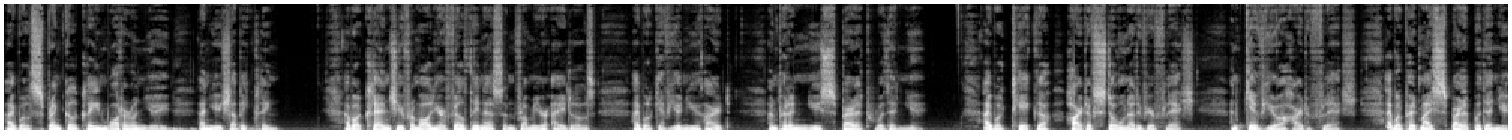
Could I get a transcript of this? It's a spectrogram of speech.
I will sprinkle clean water on you, and you shall be clean. I will cleanse you from all your filthiness and from your idols. I will give you a new heart, and put a new spirit within you. I will take the heart of stone out of your flesh, and give you a heart of flesh. I will put my spirit within you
